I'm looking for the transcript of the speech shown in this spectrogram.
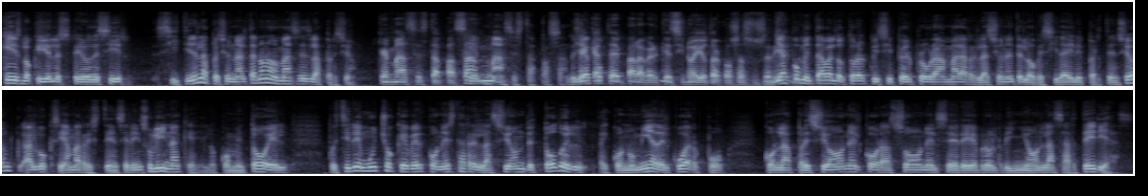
¿qué es lo que yo les quiero decir? Si tienen la presión alta, no nomás es la presión. ¿Qué más está pasando? ¿Qué más está pasando? Chécate para ver que si no hay otra cosa sucediendo. Ya comentaba el doctor al principio del programa la relación entre la obesidad y la hipertensión, algo que se llama resistencia a la insulina, que lo comentó él, pues tiene mucho que ver con esta relación de toda la economía del cuerpo con la presión, el corazón, el cerebro, el riñón, las arterias.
